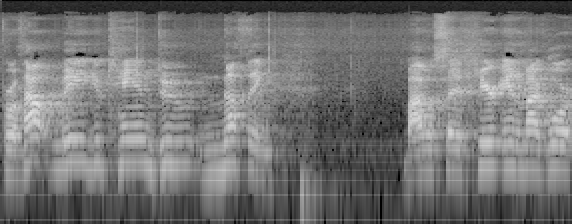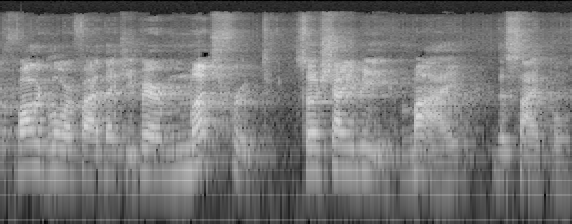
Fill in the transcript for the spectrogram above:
For without me you can do nothing. Bible says, Herein my glor- Father glorified that ye bear much fruit, so shall ye be my disciples.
